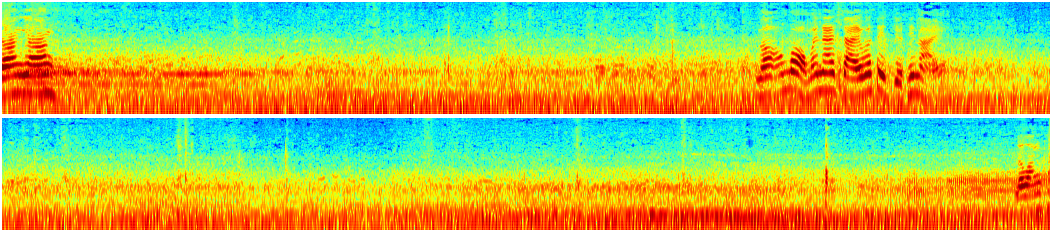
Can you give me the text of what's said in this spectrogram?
ยังยังน้องบอกไม่แน่ใจว่าสิทธิ์อยู่ที่ไหน ระวังแข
